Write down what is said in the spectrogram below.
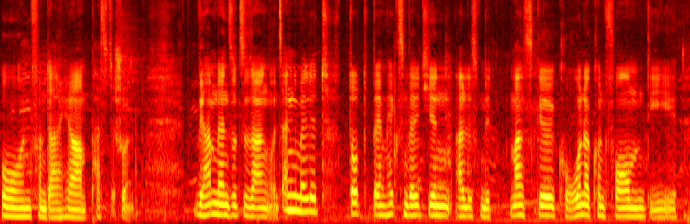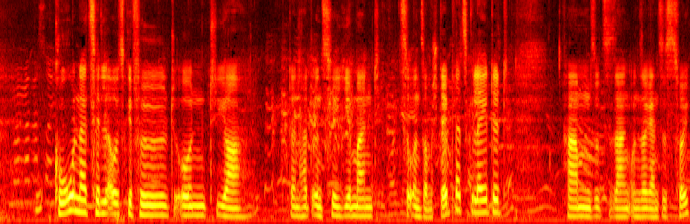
und von daher passt es schon. Wir haben dann sozusagen uns angemeldet dort beim Hexenwäldchen, alles mit Maske, Corona-konform, die Corona-Zettel ausgefüllt und ja, dann hat uns hier jemand zu unserem Stellplatz geleitet, haben sozusagen unser ganzes Zeug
